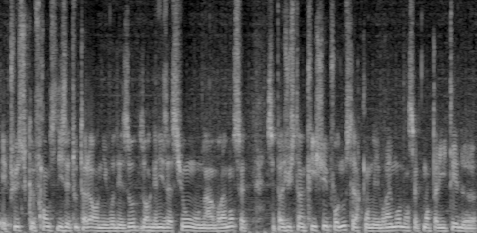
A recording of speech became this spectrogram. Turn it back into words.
et plus que France disait tout à l'heure au niveau des autres organisations, on a vraiment cette, c'est pas juste un cliché pour nous, c'est-à-dire qu'on est vraiment dans cette mentalité de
